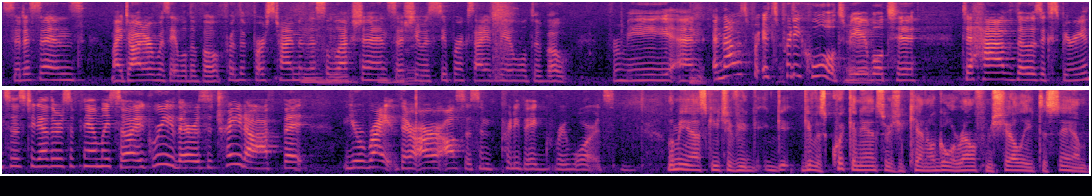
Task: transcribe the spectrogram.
citizens. My daughter was able to vote for the first time in this election, so she was super excited to be able to vote for me, and and that was it's pretty cool to be able to to have those experiences together as a family. So I agree there is a trade off, but you're right. There are also some pretty big rewards. Let me ask each of you, g- g- give as quick an answer as you can. I'll go around from Shelly to Sam.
